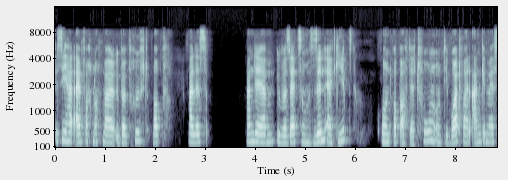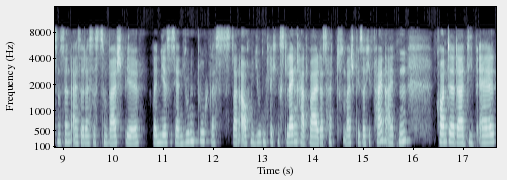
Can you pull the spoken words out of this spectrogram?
sie hat einfach nochmal überprüft, ob alles an der Übersetzung Sinn ergibt und ob auch der Ton und die Wortwahl angemessen sind. Also, dass es zum Beispiel, bei mir ist es ja ein Jugendbuch, dass es dann auch einen jugendlichen Slang hat, weil das hat zum Beispiel solche Feinheiten, konnte da DeepL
